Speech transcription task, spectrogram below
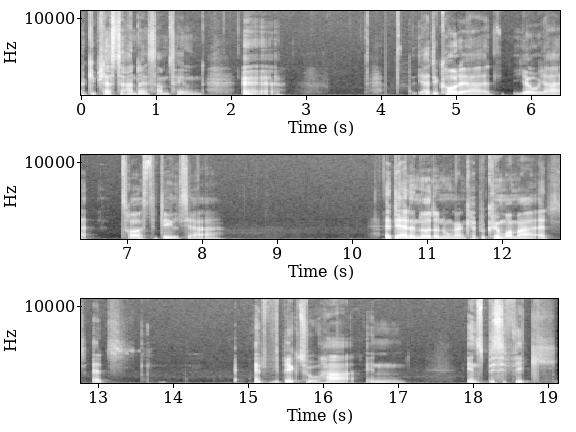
at give plads til andre i samtalen. Øh, ja, det korte er, at jo, jeg tror også til dels, jeg at det er da noget, der nogle gange kan bekymre mig, at, at, at vi begge to har en, en specifik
